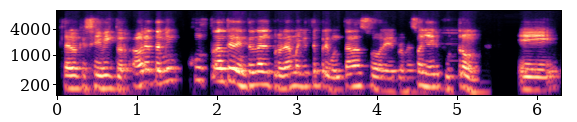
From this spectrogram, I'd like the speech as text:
Claro que sí, Víctor. Ahora también, justo antes de entrar al programa, yo te preguntaba sobre el profesor Jair Putrón. Eh,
